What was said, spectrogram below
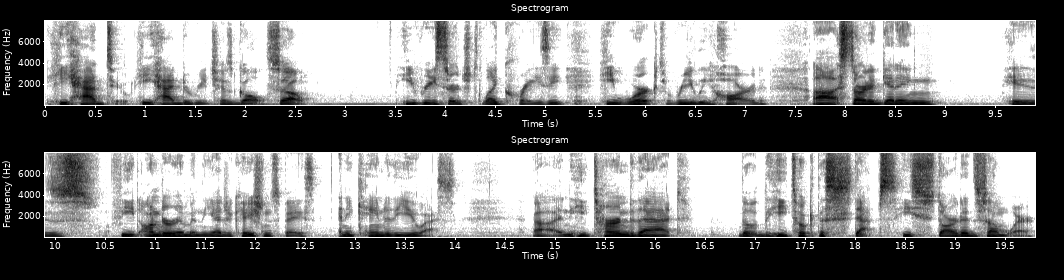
he had to. He had to reach his goal. So he researched like crazy. He worked really hard. Uh, started getting his feet under him in the education space, and he came to the U.S. Uh, and he turned that. The, he took the steps. He started somewhere,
